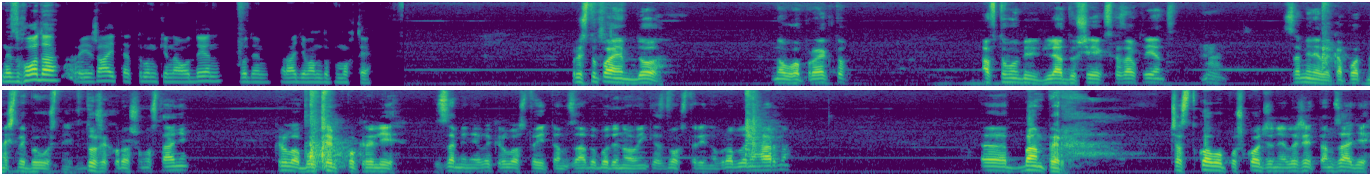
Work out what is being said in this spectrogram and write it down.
незгода, приїжджайте, трунки на один, будемо раді вам допомогти. Приступаємо до нового проєкту. Автомобіль для душі, як сказав клієнт. Замінили капот, знайшли беушний в дуже хорошому стані. Крило був чирк по крилі. Замінили. Крило стоїть там ззаду, буде новеньке, з двох сторін оброблене гарно. Е, бампер частково пошкоджений, лежить там ззаді,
